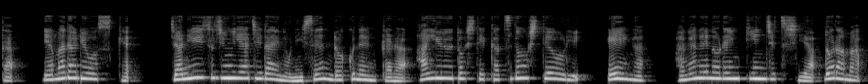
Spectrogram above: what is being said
た山田涼介。ジャニーズジュニア時代の2006年から俳優として活動しており、映画、鋼の錬金術師やドラマ、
